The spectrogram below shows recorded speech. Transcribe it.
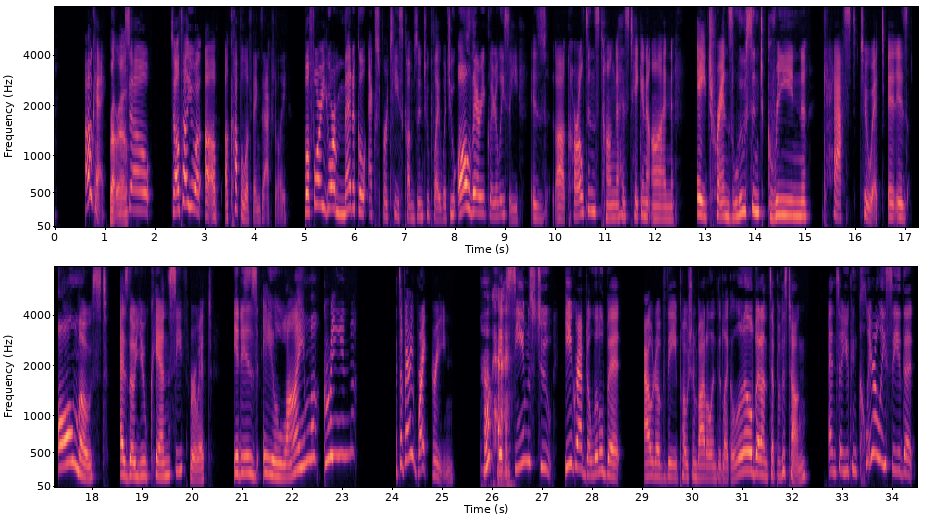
Okay. Ruh-roh. So, so I'll tell you a, a, a couple of things actually. Before your medical expertise comes into play, which you all very clearly see is uh, Carlton's tongue has taken on a translucent green cast to it. It is almost as though you can see through it. It is a lime green. It's a very bright green. Okay. It seems to. He grabbed a little bit out of the potion bottle and did like a little bit on the tip of his tongue. And so you can clearly see that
